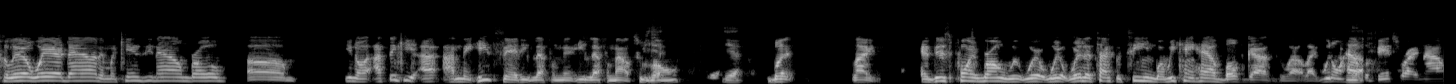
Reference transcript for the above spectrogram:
Kel'el Ware down and McKenzie down, bro, um, you know, I think he, I, I, mean, he said he left him in, he left him out too yeah. long. Yeah. But like at this point, bro, we're, we're we're the type of team where we can't have both guys go out. Like we don't have no. a bench right now.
